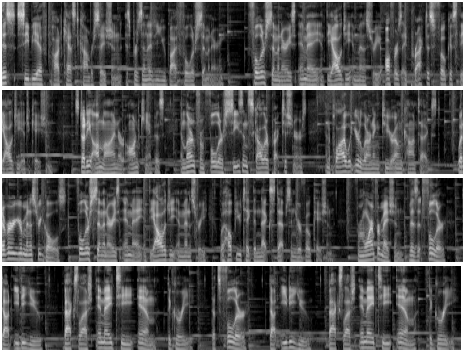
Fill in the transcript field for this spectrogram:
This CBF podcast conversation is presented to you by Fuller Seminary. Fuller Seminary's MA in Theology and Ministry offers a practice focused theology education. Study online or on campus and learn from Fuller's seasoned scholar practitioners and apply what you're learning to your own context. Whatever your ministry goals, Fuller Seminary's MA in Theology and Ministry will help you take the next steps in your vocation. For more information, visit fuller.edu backslash MATM degree. That's fuller.edu backslash MATM degree.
